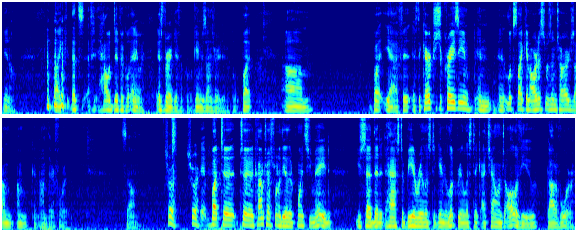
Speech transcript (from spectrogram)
You know, like that's how difficult. Anyway, it's very difficult. Game design is very difficult, but, um, but yeah, if it if the characters are crazy and, and, and it looks like an artist was in charge, I'm I'm I'm there for it. So, Sure, sure. Eh, but to to contrast one of the other points you made, you said that it has to be a realistic game to look realistic. I challenge all of you, God of War.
